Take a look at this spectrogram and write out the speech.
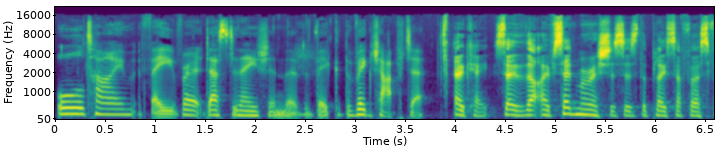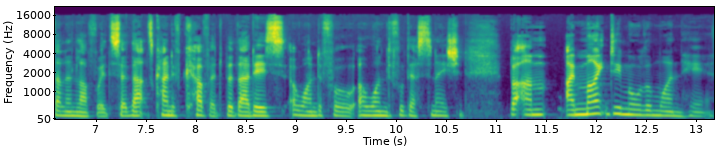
all-time favorite destination, the, the big, the big chapter. Okay, so that I've said Mauritius is the place I first fell in love with, so that's kind of covered. But that is a wonderful, a wonderful destination. But um, I might do more than one here.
